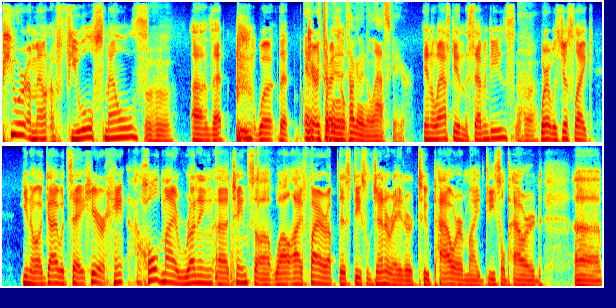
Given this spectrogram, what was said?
pure amount of fuel smells Mhm. uh, that were that And you're talking, talking in Alaska here. in Alaska in the 70s, Uh-huh. where it was just like, you know, a guy would say, Here, hold my running uh, chainsaw while I fire up this diesel generator to power my diesel powered, uh,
